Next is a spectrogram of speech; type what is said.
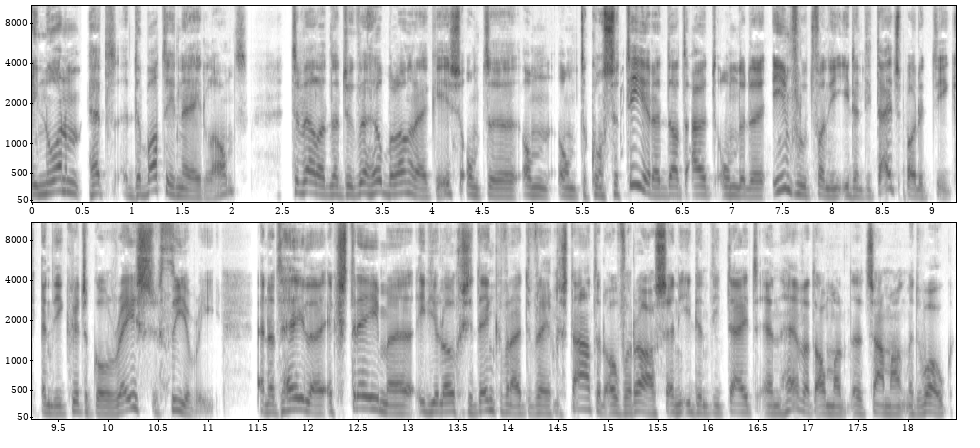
enorm het debat in Nederland. Terwijl het natuurlijk wel heel belangrijk is om te, om, om te constateren dat uit onder de invloed van die identiteitspolitiek en die critical race theory en dat hele extreme ideologische denken vanuit de Verenigde Staten over ras en identiteit en hè, wat allemaal het samenhangt met woke,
